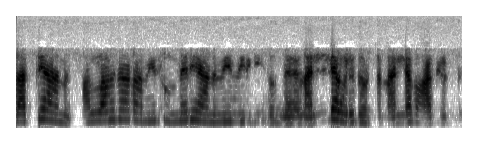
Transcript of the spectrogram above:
സത്യമാണ് അള്ളാഹുനാണ് നീ സുന്ദരിയാണ്. നീ എനിക്ക് സുന്ദര നല്ല ഒരു ഇതുണ്ട്. നല്ല ഭാവിയുണ്ട്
